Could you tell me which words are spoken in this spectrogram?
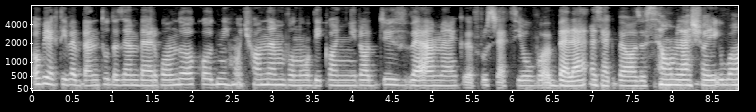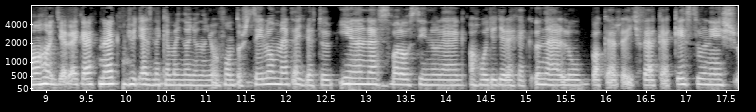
objektívebben tud az ember gondolkodni, hogyha nem vonódik annyira dűvvel, meg frusztrációval bele ezekbe az összeomlásaikba a gyerekeknek. Úgyhogy ez nekem egy nagyon-nagyon fontos célom, mert egyre több ilyen lesz valószínűleg, ahogy a gyerekek önállóbbak, erre így fel kell készülni, és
